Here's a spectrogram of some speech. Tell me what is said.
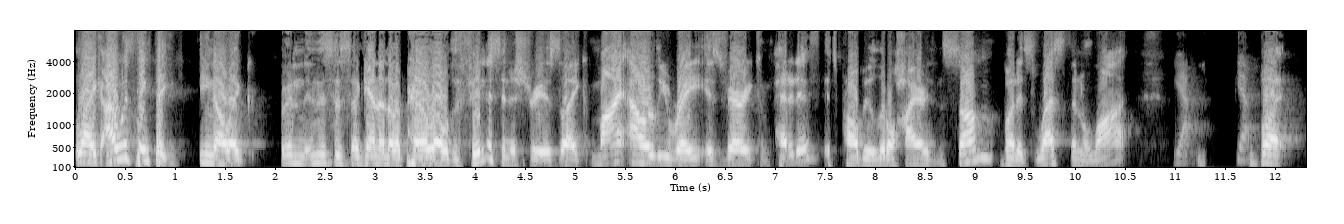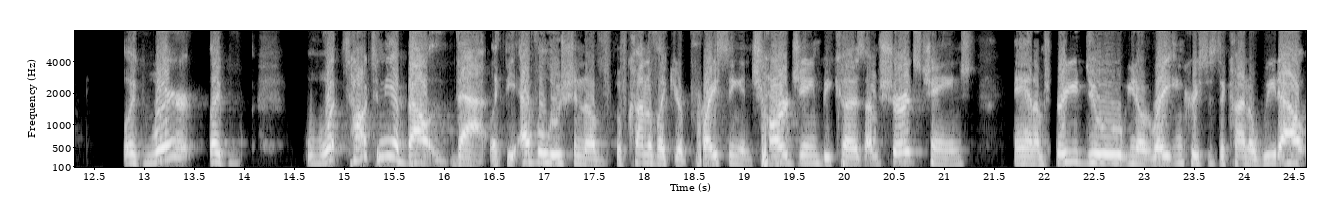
like, I would think that you know, like, and, and this is again another parallel with the fitness industry is like my hourly rate is very competitive. It's probably a little higher than some, but it's less than a lot. Yeah. Yeah. but like where like what talk to me about that like the evolution of of kind of like your pricing and charging because i'm sure it's changed and i'm sure you do you know rate increases to kind of weed out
